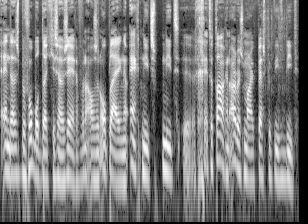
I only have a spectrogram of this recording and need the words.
En dat is bijvoorbeeld dat je zou zeggen... Van als een opleiding nou echt niet, niet uh, totaal geen arbeidsmarktperspectief biedt...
